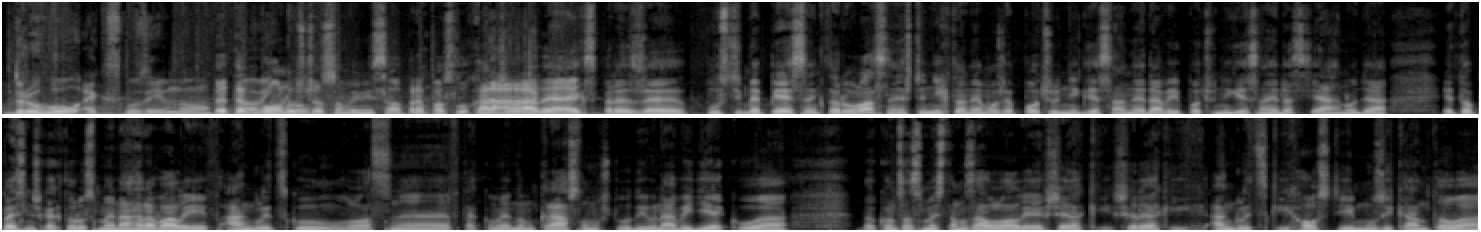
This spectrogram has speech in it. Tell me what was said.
druhú exkluzívnu To je ten novinku. bonus, čo som vymyslel pre poslucháčov. Radia Express, že pustíme pieseň, ktorú vlastne ešte nikto nemôže počuť, nikde sa nedá vypočuť, nikde sa nedá stiahnuť a je to pesnička, ktorú sme nahrávali v Anglicku, vlastne v takom jednom krásnom štúdiu na vidieku a dokonca sme tam zavolali aj všelijakých, všelijakých anglických hostí, muzikantov a,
